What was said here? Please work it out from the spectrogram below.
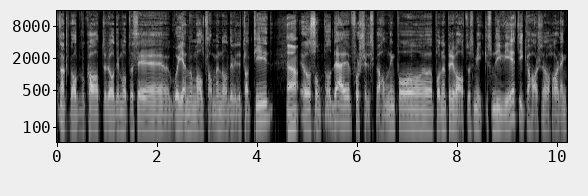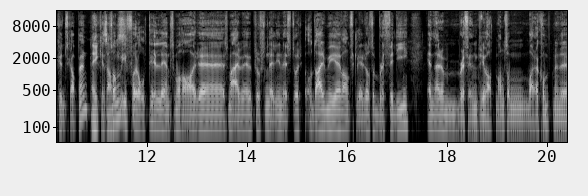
snakke med advokater, og de måtte se, gå gjennom alt sammen, og det ville ta tid. Ja. Og sånt, noe. det er forskjellsbehandling på, på den private som, ikke, som de vet ikke har, har den kunnskapen. Som i forhold til en som, har, eh, som er profesjonell investor. Og da er det mye vanskeligere å bløffe de enn det å bløffe en privatmann som bare har kommet med, det,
